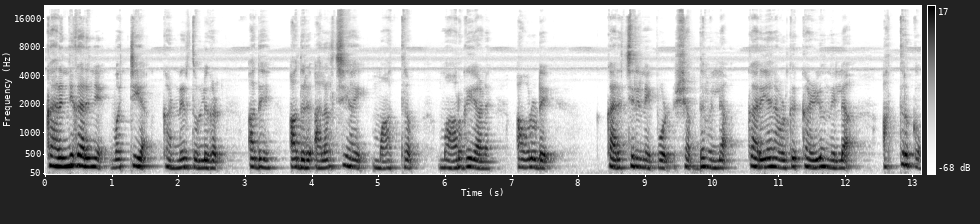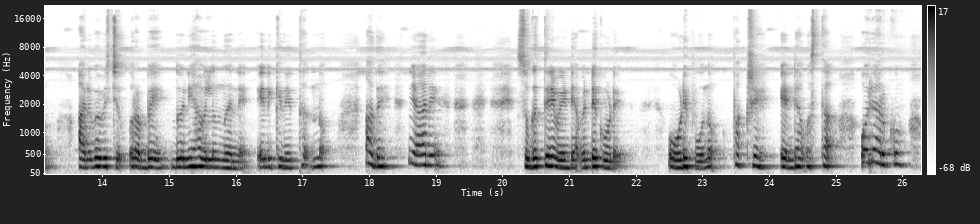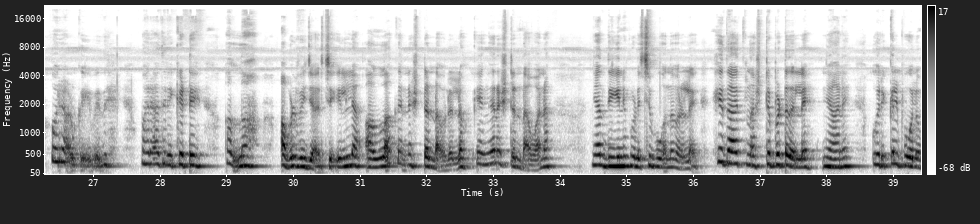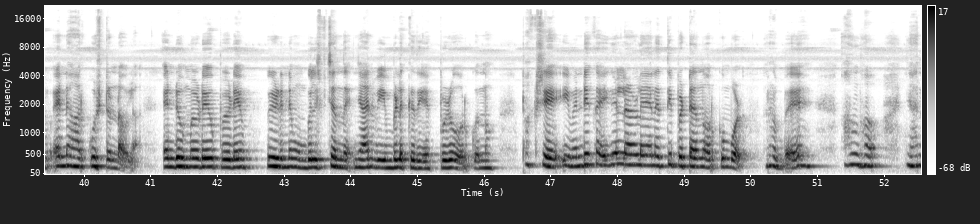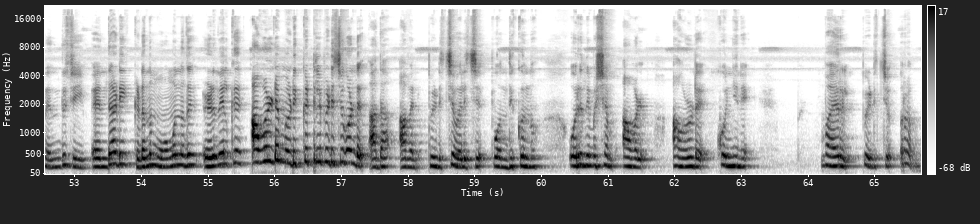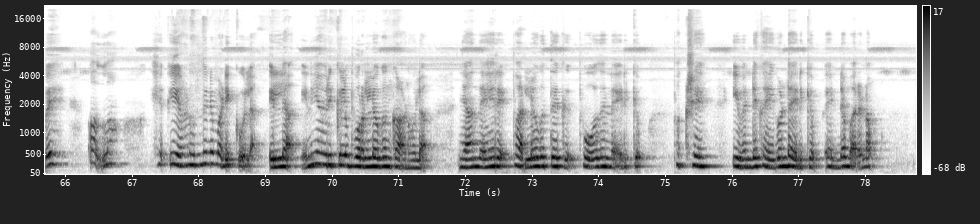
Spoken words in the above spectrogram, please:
കരഞ്ഞു കരഞ്ഞ് വറ്റിയ കണ്ണീർ തുള്ളികൾ. അതെ അതൊരു അലർച്ചയായി മാത്രം മാറുകയാണ്. അവളുടെ കരച്ചിലിന് ഇപ്പോൾ ശബ്ദമില്ല. കരയാൻ അവൾക്ക് കഴിയുന്നില്ല. അത്രക്കും അനുഭവിച്ചു റബ്ബേ ദുനിയാവിൽ നിന്ന് തന്നെ എനിക്ക് നീ തന്നു. അതെ ഞാൻ സുഖത്തിന് വേണ്ടി അവന്റെ കൂടെ ഓടിപ്പോന്നു. പക്ഷേ എന്റെ അവസ്ഥ ഒരാൾക്കും ഒരാൾക്കും ഈ വരാതിരിക്കട്ടെ. അല്ലാ അവൾ വിചാരിച്ച് ഇല്ല അള്ളാഹ്ക്ക് എന്നെ ഇഷ്ടമുണ്ടാവില്ലല്ലോ എങ്ങനെ ഇഷ്ടമുണ്ടാവാനാ ഞാൻ ദീനി പൊളിച്ചു പോകുന്നവരല്ലേ? ഹിദായത്ത് നഷ്ടപ്പെട്ടതല്ലേ ഞാൻ ഒരിക്കൽ പോലും എന്നെ ആർക്കും ഇഷ്ടമുണ്ടാവില്ല. എന്റെ ഉമ്മയുടെയും ഉപ്പയുടെയും വീടിന്റെ മുമ്പിൽ ചെന്ന് ഞാൻ വീമ്പിളക്കത് എപ്പോഴും ഓർക്കുന്നു. പക്ഷേ ഇവന്റെ കൈകളിലാണ് ഞാൻ എത്തിപ്പെട്ടതെന്ന് ഓർക്കുമ്പോൾ റബ്ബേ അല്ലാ ഞാൻ എന്ത് ചെയ്യും? എന്താടി കിടന്ന് മോങ്ങുന്നത്? എഴുന്നേൽക്ക്. അവളുടെ മെടിക്കെട്ടിൽ പിടിച്ചുകൊണ്ട് അതാ അവൻ പിടിച്ചു വലിച്ച് പൊന്തിക്കുന്നു. ഒരു നിമിഷം അവൾ അവളുടെ കുഞ്ഞിനെ വയറിൽ പിടിച്ചു. റബ്ബേ അല്ല ഇയാളൊന്നിനും മടിക്കൂല ഇല്ല ഇനി ഞാൻ ഒരിക്കലും പുറം ലോകം കാണൂല. ഞാൻ നേരെ പരലോകത്തേക്ക് പോകുന്നതായിരിക്കും പക്ഷേ ഇവന്റെ കൈകൊണ്ടായിരിക്കും എന്റെ മരണം.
